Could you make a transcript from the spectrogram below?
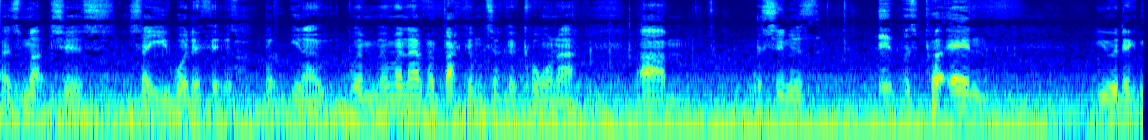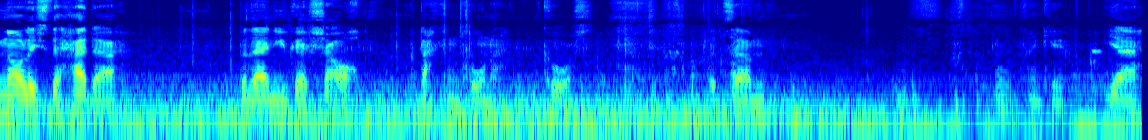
as much as say you would if it was you know when, whenever Beckham took a corner um, as soon as it was put in you would acknowledge the header but then you go oh Beckham corner of course. But um oh thank you. Yeah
